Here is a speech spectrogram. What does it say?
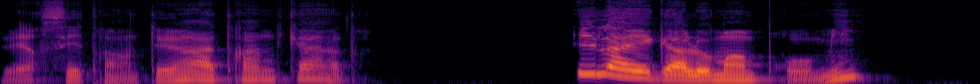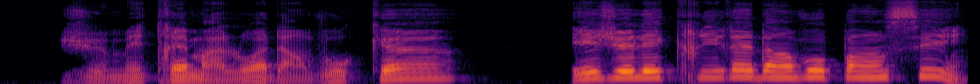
versets 31 à 34. Il a également promis, Je mettrai ma loi dans vos cœurs et je l'écrirai dans vos pensées.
